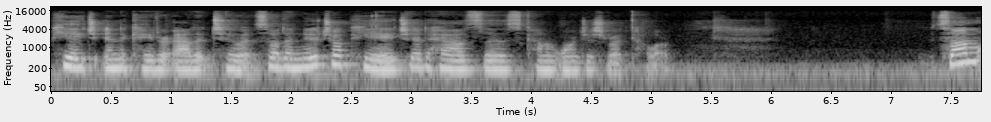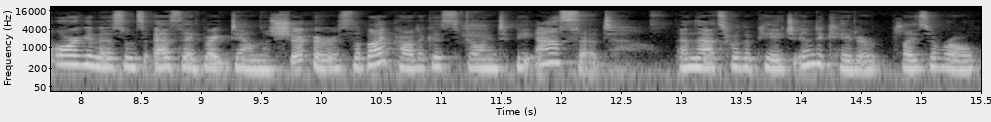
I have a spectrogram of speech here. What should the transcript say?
pH indicator added to it. So at a neutral pH, it has this kind of orangish red color. Some organisms, as they break down the sugars, the byproduct is going to be acid, and that's where the pH indicator plays a role.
